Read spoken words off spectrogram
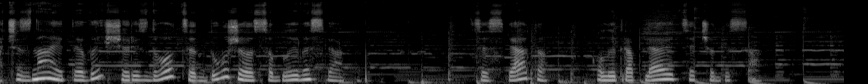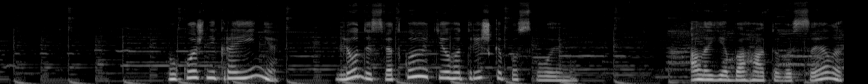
а чи знаєте ви, що Різдво це дуже особливе свято? Це свято, коли трапляються чудеса. У кожній країні люди святкують його трішки по-своєму, але є багато веселих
